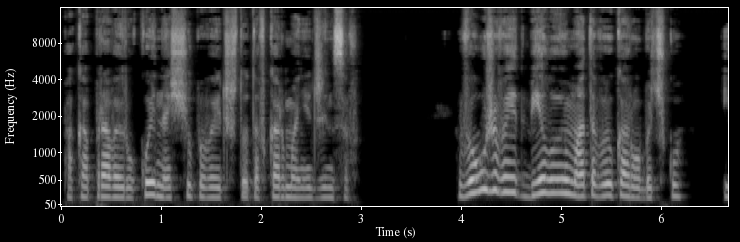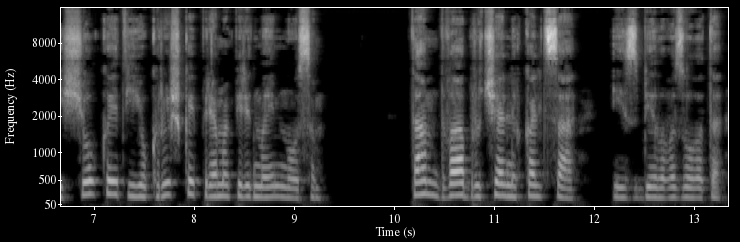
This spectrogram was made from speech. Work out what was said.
пока правой рукой нащупывает что-то в кармане джинсов. Выуживает белую матовую коробочку и щелкает ее крышкой прямо перед моим носом. Там два обручальных кольца из белого золота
